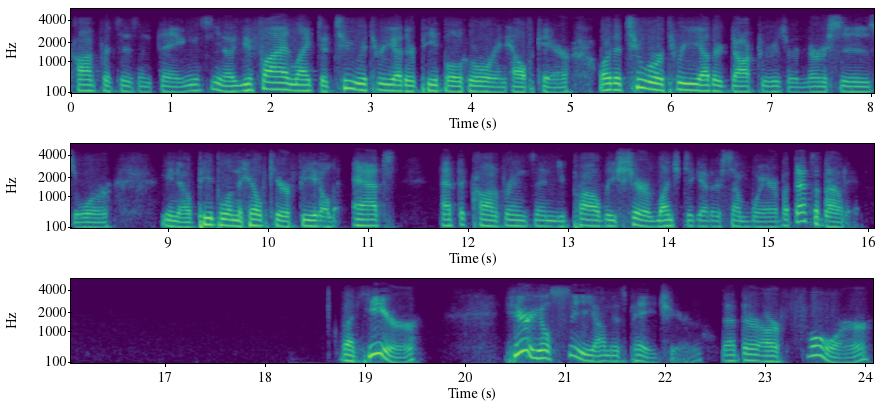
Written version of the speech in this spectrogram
conferences and things, you know, you find like the two or three other people who are in healthcare, or the two or three other doctors or nurses or you know people in the healthcare field at at the conference, and you probably share lunch together somewhere, but that's about it. But here, here you'll see on this page here that there are four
